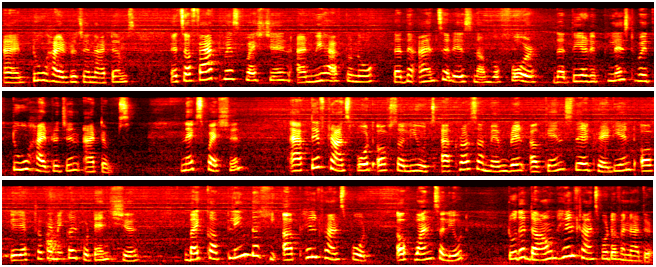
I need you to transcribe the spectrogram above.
and two hydrogen atoms. It's a fact based question and we have to know that the answer is number 4 that they are replaced with two hydrogen atoms. Next question. Active transport of solutes across a membrane against their gradient of electrochemical potential. By coupling the uphill transport of one solute to the downhill transport of another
